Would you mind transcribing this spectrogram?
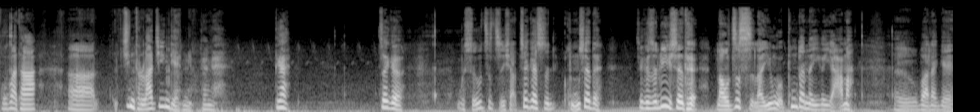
我把它啊镜头拉近一点，你们看看，你看这个，我手指指一下，这个是红色的，这个是绿色的。老子死了，因为我碰断了一个芽嘛。呃，我把那个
